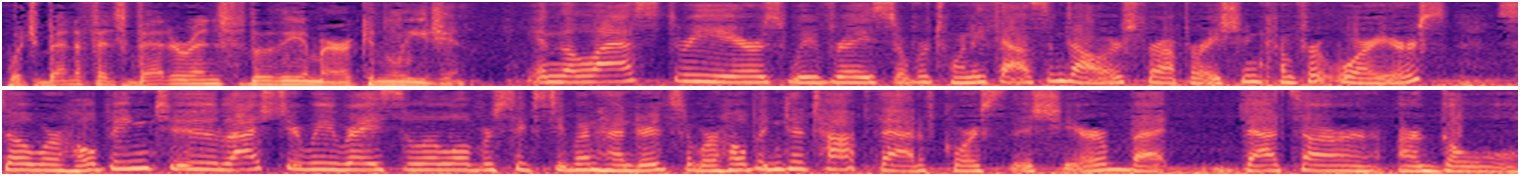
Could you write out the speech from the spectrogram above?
which benefits veterans through the American Legion. In the last three years, we've raised over $20,000 for Operation Comfort Warriors. So we're hoping to, last year we raised a little over 6,100, so we're hoping to top that, of course, this year, but that's our, our goal.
